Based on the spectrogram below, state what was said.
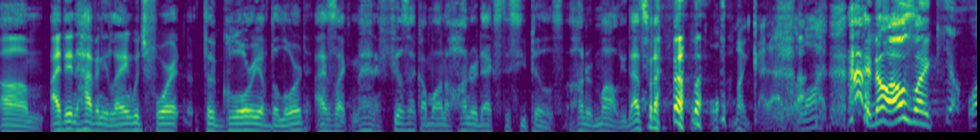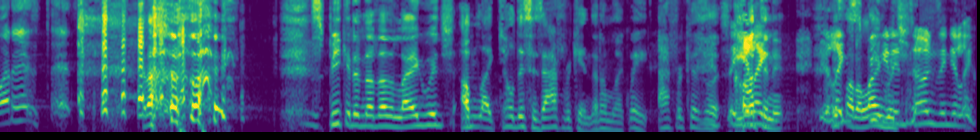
Um, I didn't have any language for it. The glory of the Lord. I was like, man, it feels like I'm on hundred ecstasy pills, hundred Molly. That's what I felt like. Oh my God, that's a lot. I know. I was like, yo, what is this? and I was like, speaking in another language. I'm like, yo, this is African. Then I'm like, wait, Africa's a So you're like, continent. you're like speaking language. in tongues, and you're like,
